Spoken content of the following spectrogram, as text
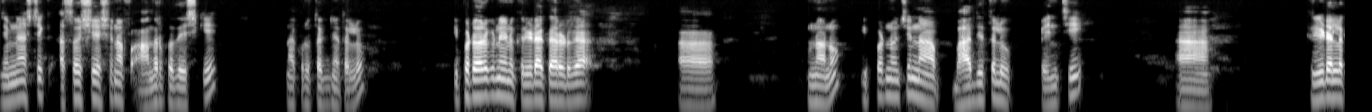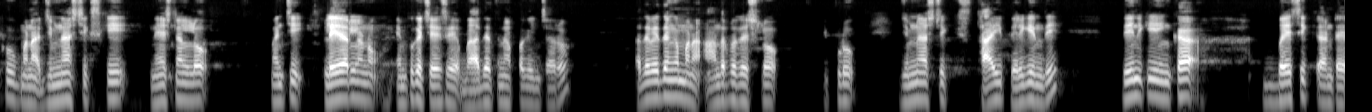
జిమ్నాస్టిక్ అసోసియేషన్ ఆఫ్ ఆంధ్రప్రదేశ్కి నా కృతజ్ఞతలు. ఇప్పటివరకు నేను క్రీడాకారుడిగా ఉన్నాను. ఇప్పటి నుంచి నా బాధ్యతలు పెంచి క్రీడలకు మన జిమ్నాస్టిక్స్కి నేషనల్లో మంచి ప్లేయర్లను ఎంపిక చేసే బాధ్యతను అప్పగించారు. అదేవిధంగా మన ఆంధ్రప్రదేశ్లో ఇప్పుడు జిమ్నాస్టిక్ స్థాయి పెరిగింది. దీనికి ఇంకా బేసిక్ అంటే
